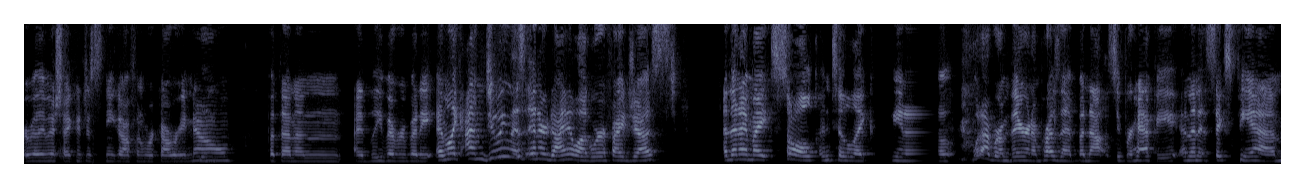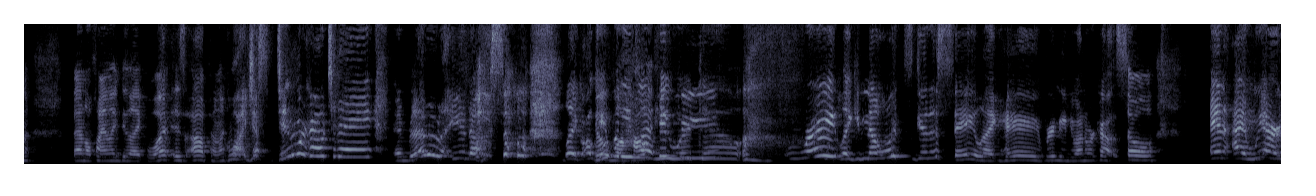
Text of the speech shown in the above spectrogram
I really wish I could just sneak off and work out right now. But then um, I'd leave everybody. And like I'm doing this inner dialogue where if I just, and then I might sulk until like, you know, whatever, I'm there and I'm present, but not super happy. And then at 6 p.m., then I'll finally be like, what is up? I'm like, well, I just didn't work out today. And blah, blah, blah, you know, so like, okay, Nobody well, let me work we, out. right. Like no one's going to say like, hey, Brittany, do you want to work out? So and and we are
